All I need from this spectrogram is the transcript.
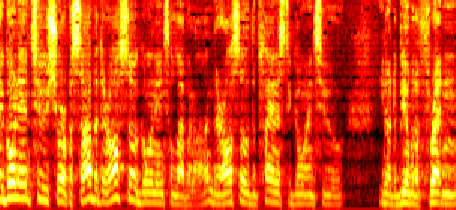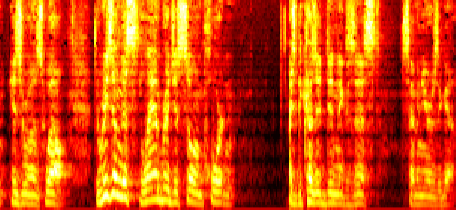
They're going into Shor Assad, but they're also going into Lebanon. They're also, the plan is to go into you know, to be able to threaten Israel as well. The reason this land bridge is so important is because it didn't exist seven years ago.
